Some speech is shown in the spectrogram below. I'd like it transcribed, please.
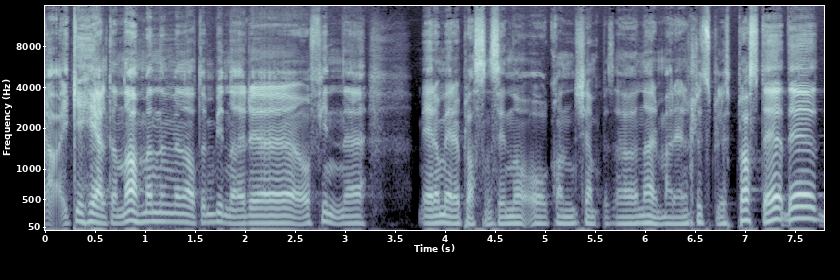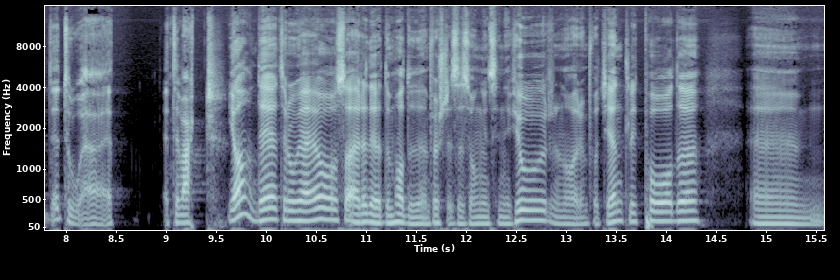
Ja, ikke helt ennå, men, men at de begynner eh, å finne mer og mer plassen sin og, og kan kjempe seg nærmere en sluttspillsplass, det, det, det tror jeg et, etter hvert. Ja, det tror jeg jo. Og så er det det de hadde den første sesongen sin i fjor. Nå har de fått kjent litt på det. Um,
